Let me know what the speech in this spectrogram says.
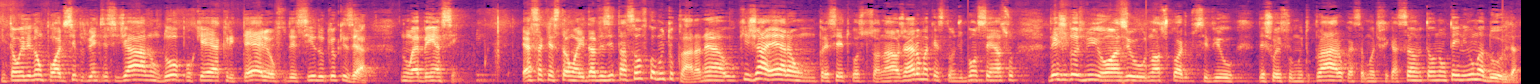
Então ele não pode simplesmente decidir, ah, não dou porque é a critério, eu decido o que eu quiser. Não é bem assim essa questão aí da visitação ficou muito clara, né? O que já era um preceito constitucional, já era uma questão de bom senso. Desde 2011, o nosso Código Civil deixou isso muito claro com essa modificação, então não tem nenhuma dúvida.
